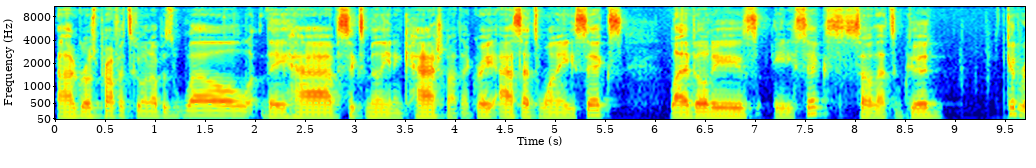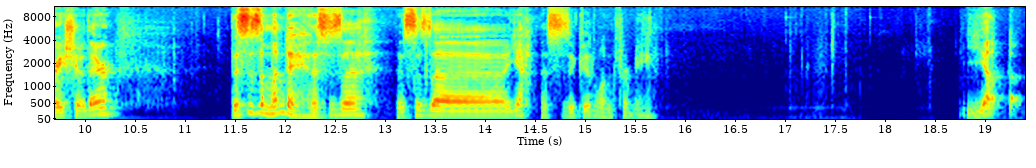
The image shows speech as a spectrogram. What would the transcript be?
Uh, gross profits going up as well. They have six million in cash, not that great. Assets 186, liabilities 86. So that's good, good ratio there. This is a Monday. This is a this is a yeah. This is a good one for me. Yep.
